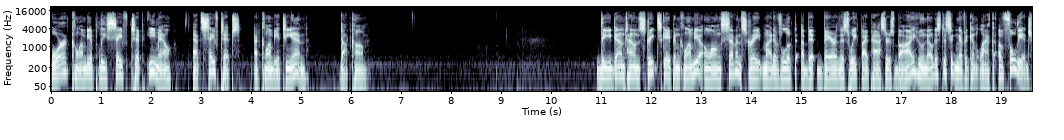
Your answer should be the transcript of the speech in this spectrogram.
or Columbia Police Safe Tip email at safetips at columbiatn.com. The downtown streetscape in Columbia along 7th Street might have looked a bit bare this week by passersby who noticed a significant lack of foliage.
